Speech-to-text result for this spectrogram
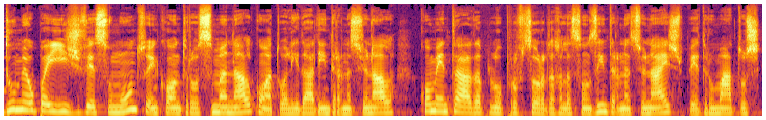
Do meu país vê-se o mundo, encontro semanal com a atualidade internacional, comentada pelo professor de Relações Internacionais, Pedro Matos.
